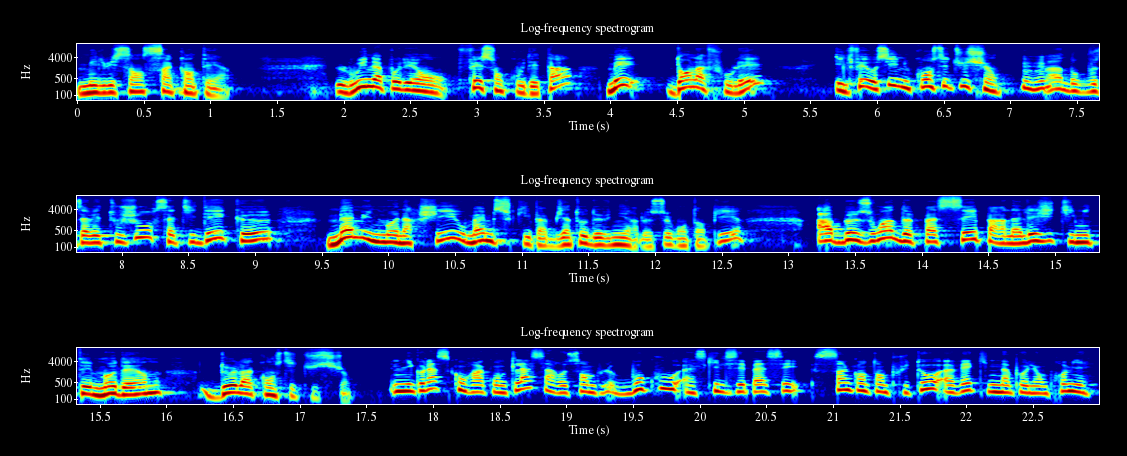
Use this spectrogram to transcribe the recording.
1851. Louis-Napoléon fait son coup d'État, mais dans la foulée, il fait aussi une constitution. Mhm. Hein, donc vous avez toujours cette idée que même une monarchie, ou même ce qui va bientôt devenir le Second Empire, a besoin de passer par la légitimité moderne de la constitution. Nicolas, ce qu'on raconte là, ça ressemble beaucoup à ce qu'il s'est passé 50 ans plus tôt avec Napoléon Ier.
